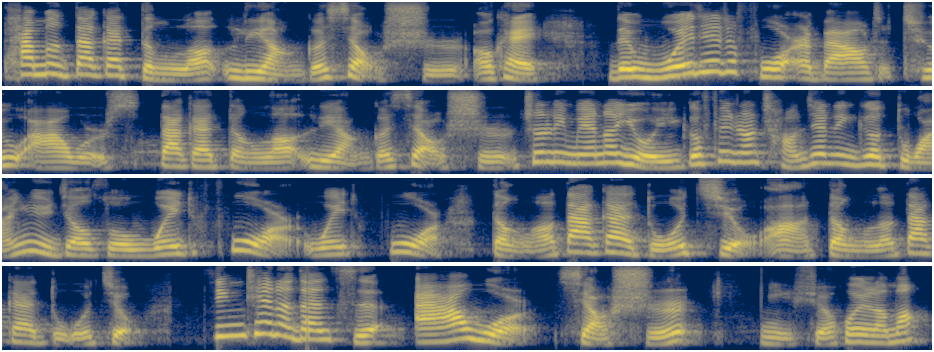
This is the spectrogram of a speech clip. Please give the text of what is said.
他们大概等了两个小时，OK，they waited for about two hours，大概等了两个小时。这里面呢有一个非常常见的一个短语叫做 wait for，wait for，等了大概多久啊？等了大概多久？今天的单词 hour 小时，你学会了吗？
